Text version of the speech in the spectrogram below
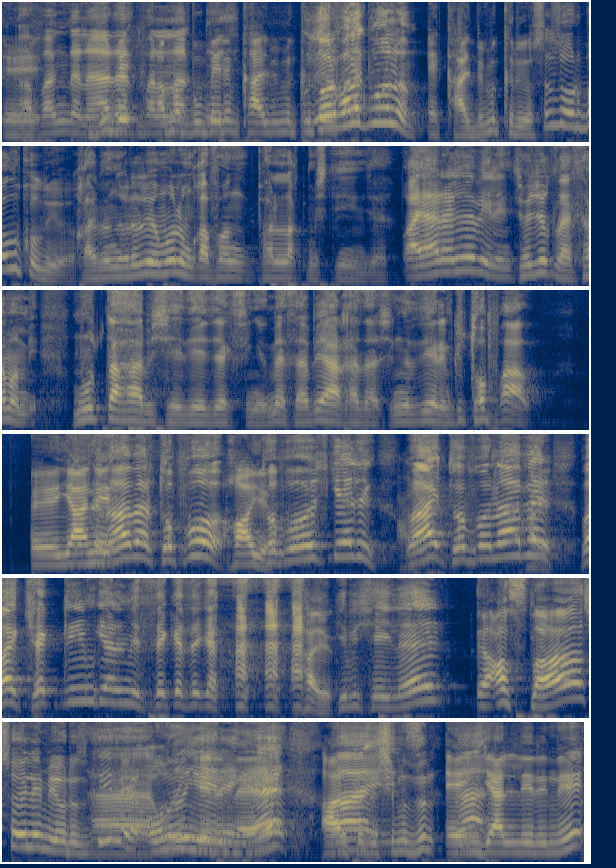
e, Kafan da bu nereden be- ama bu benim kalbimi Bu kırıyor. zorbalık mı oğlum? E kalbimi kırıyorsa zorbalık oluyor. Kalbin kırılıyor mu oğlum kafan parlakmış deyince? Ayarını bilin çocuklar tamam mutlaka bir şey diyeceksiniz. Mesela bir arkadaşınız diyelim ki topal. E, Yani yani ne haber topu? Hayır. Topu hoş geldin. Vay topu ne haber? Hayır. Vay kekliğim gelmiş seke seke. Hayır. Gibi şeyler. E, asla söylemiyoruz değil mi? Ha, Onun, onun yerine, yerine, arkadaşımızın ha. engellerini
